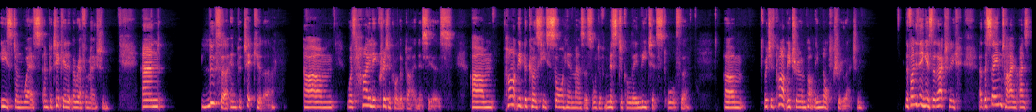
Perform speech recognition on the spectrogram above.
East and West, and particularly at the Reformation. And Luther, in particular, um, was highly critical of Dionysius, um, partly because he saw him as a sort of mystical elitist author, um, which is partly true and partly not true, actually. The funny thing is that actually, at the same time as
